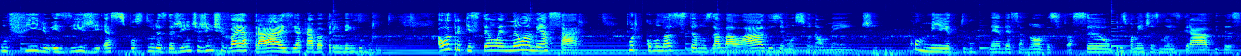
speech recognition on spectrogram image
um filho exige essas posturas da gente, a gente vai atrás e acaba aprendendo muito. A outra questão é não ameaçar, porque como nós estamos abalados emocionalmente, com medo né, dessa nova situação, principalmente as mães grávidas,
